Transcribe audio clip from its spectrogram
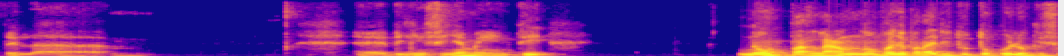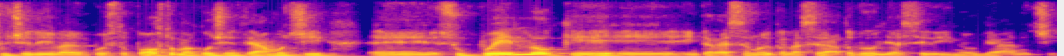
del, eh, degli insegnamenti. Non, parlando, non voglio parlare di tutto quello che succedeva in questo posto, ma concentriamoci eh, su quello che eh, interessa a noi per la serata, ovvero gli esseri inorganici.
